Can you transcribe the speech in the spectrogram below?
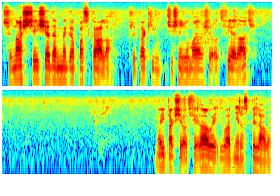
13,7 megapaskala. Przy takim ciśnieniu mają się otwierać. No i tak się otwierały i ładnie rozpylały.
